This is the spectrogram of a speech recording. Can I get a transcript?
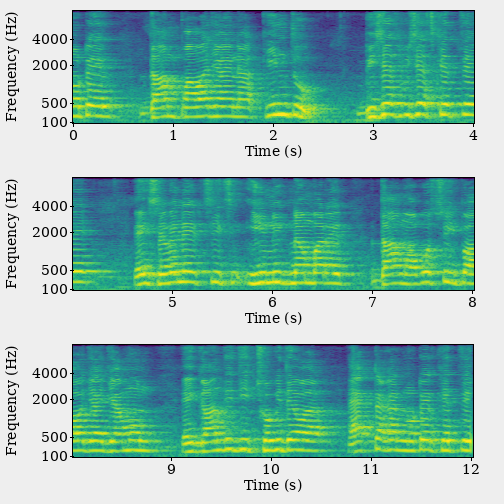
নোটের দাম পাওয়া যায় না। কিন্তু বিশেষ বিশেষ ক্ষেত্রে এই সেভেন এইট সিক্স ইউনিক নাম্বারের দাম অবশ্যই পাওয়া যায়। যেমন এই গান্ধীজির ছবি দেওয়া এক টাকার নোটের ক্ষেত্রে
